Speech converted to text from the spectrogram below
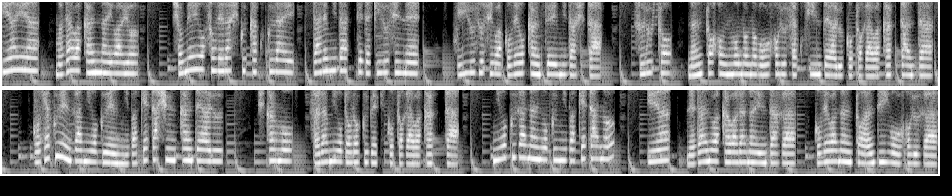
いやいや、まだわかんないわよ。署名をそれらしく書くくらい、誰にだってできるしね。フィールズ氏はこれを鑑定に出した。すると、なんと本物のウォーホル作品であることが分かったんだ。500円が2億円に化けた瞬間である。しかも、さらに驚くべきことが分かった。2億が何億に化けたの？いや、値段は変わらないんだが、これはなんとアンディ・ウォーホルが、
